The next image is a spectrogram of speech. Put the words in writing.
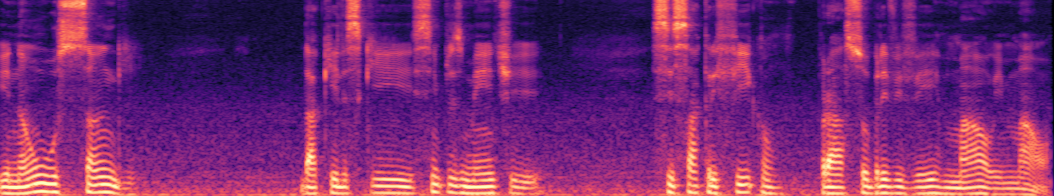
e não o sangue daqueles que simplesmente se sacrificam para sobreviver mal e mal.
